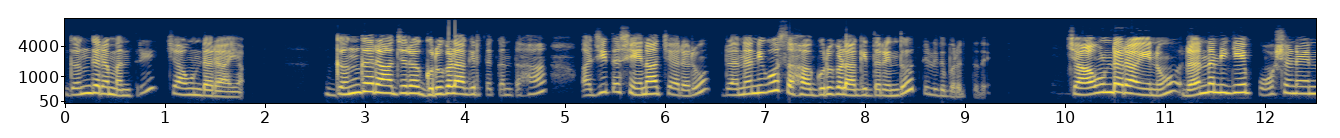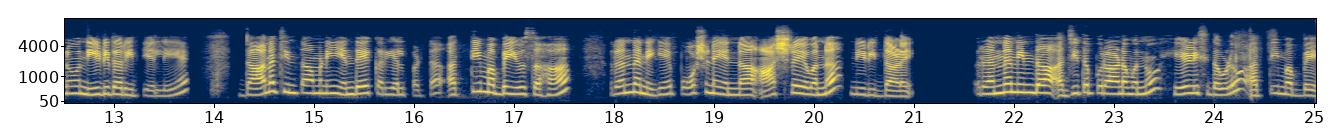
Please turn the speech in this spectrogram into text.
ಗಂಗರ ಮಂತ್ರಿ ಚಾವುಂಡರಾಯ. ಗಂಗರಾಜರ ಗುರುಗಳಾಗಿರ್ತಕ್ಕಂತಹ ಅಜಿತ ಸೇನಾಚಾರ್ಯರು ರನ್ನನಿಗೂ ಸಹ ಗುರುಗಳಾಗಿದ್ದರೆಂದು ತಿಳಿದುಬರುತ್ತದೆ ಚಾವುಂಡರಾಯನು ರನ್ನನಿಗೆ ಪೋಷಣೆಯನ್ನು ನೀಡಿದ ರೀತಿಯಲ್ಲಿಯೇ ದಾನ ಚಿಂತಾಮಣಿ ಎಂದೇ ಕರೆಯಲ್ಪಟ್ಟ ಅತ್ತಿಮಬ್ಬೆಯೂ ಸಹ ರನ್ನನಿಗೆ ಪೋಷಣೆಯನ್ನ ಆಶ್ರಯವನ್ನ ನೀಡಿದ್ದಾಳೆ. ರನ್ನನಿಂದ ಅಜಿತ ಪುರಾಣವನ್ನು ಹೇಳಿಸಿದವಳು ಅತ್ತಿಮಬ್ಬೆ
